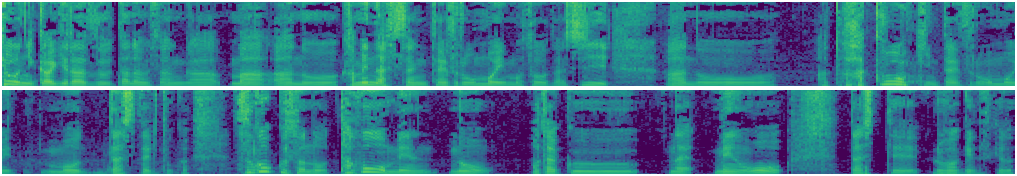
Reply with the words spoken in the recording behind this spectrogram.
今日に限らず田辺さんが、まああの、亀梨さんに対する思いもそうだし、あの、あと白鸚記に対する思いも出したりとか、すごくその多方面のオタクな面を出してるわけですけど、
